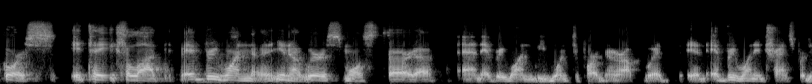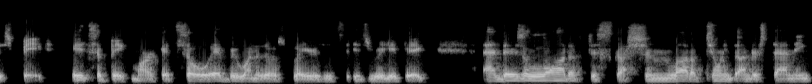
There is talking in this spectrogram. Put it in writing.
course, it takes a lot. Everyone, you know, we're a small startup and everyone we want to partner up with, and everyone in transport is big it's a big market. So every one of those players is, is really big. And there's a lot of discussion, a lot of joint understanding,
